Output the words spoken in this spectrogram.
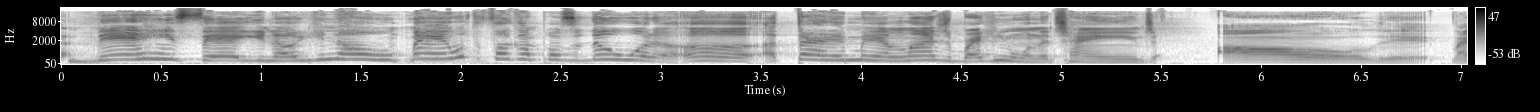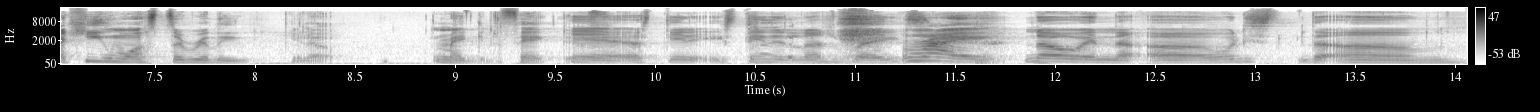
then he said, you know, you know, man, what the fuck I'm supposed to do with a uh, a 30 minute lunch break? He want to change all that. Like he wants to really, you know, make it effective. Yeah, extended, extended lunch breaks. Right. No, in the uh, what is the um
